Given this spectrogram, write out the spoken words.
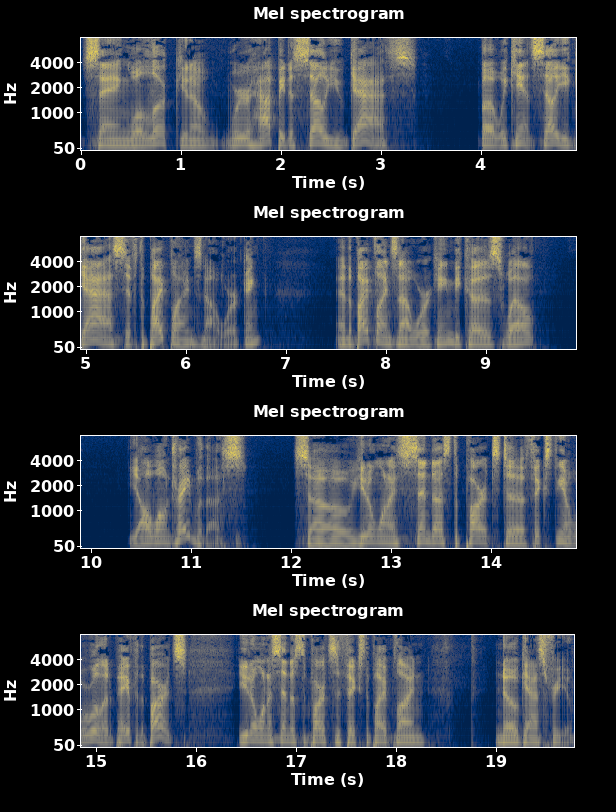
saying, "Well, look, you know, we're happy to sell you gas, but we can't sell you gas if the pipeline's not working." And the pipeline's not working because, well, y'all won't trade with us. So you don't want to send us the parts to fix, you know, we're willing to pay for the parts. You don't want to send us the parts to fix the pipeline. No gas for you.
